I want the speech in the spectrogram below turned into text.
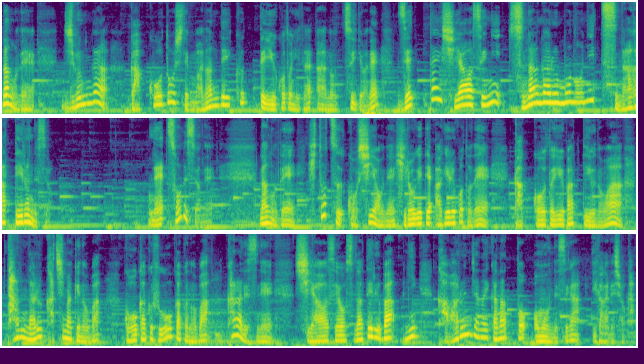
なので自分が学校を通して学んでいくっていうことにあのついてはね絶対幸せにつながるものにつながっているんですよ。ねそうですよね。なので一つこう視野をね広げてあげることで学校という場っていうのは単なる勝ち負けの場合格不合格の場からですね幸せを育てる場に変わるんじゃないかなと思うんですがいかがでしょうか？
